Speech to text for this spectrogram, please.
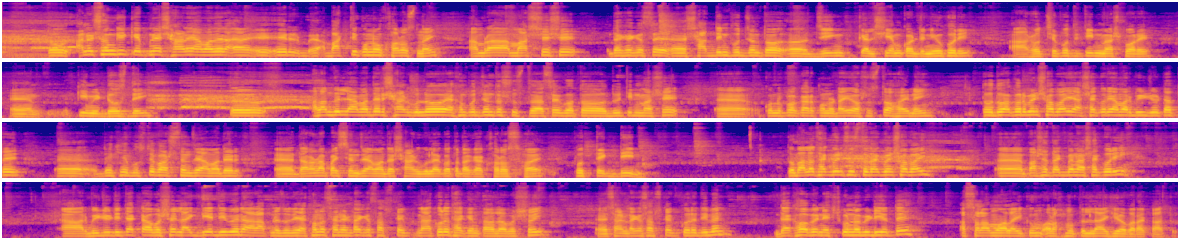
তো আনুষঙ্গিক এপনে সাড়ে আমাদের এর বাড়তি কোনো খরচ নাই। আমরা মাস শেষে দেখা গেছে সাত দিন পর্যন্ত জিঙ্ক, ক্যালসিয়াম কন্টিনিউ করি, আর হচ্ছে প্রতি তিন মাস পরে কিমির ডোজ দেই। তো, আলহামদুলিল্লাহ আমাদের ষাঁড়গুলো এখন পর্যন্ত সুস্থ আছে। গত দুই তিন মাসে কোনো প্রকার কোনোটাই অসুস্থ হয় নাই। তো দোয়া করবেন সবাই। আশা করি আমার ভিডিওটাতে দেখে বুঝতে পারছেন যে আমাদের ধারণা পাইছেন যে আমাদের ষাঁড়গুলোয় কত টাকা খরচ হয় প্রত্যেক দিন। তো ভালো থাকবেন, সুস্থ থাকবেন সবাই। পাশে থাকবেন আশা করি। আর ভিডিওটিতে একটা অবশ্যই লাইক দিয়ে দিবেন, আর আপনি যদি এখনও চ্যানেলটাকে সাবস্ক্রাইব না করে থাকেন, তাহলে অবশ্যই চ্যানেলটাকে সাবস্ক্রাইব করে দিবেন। দেখা হবে নেক্সট কোনো ভিডিওতে আসসালামু আলাইকুম রহমতুল্লাহি বারাকাতু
